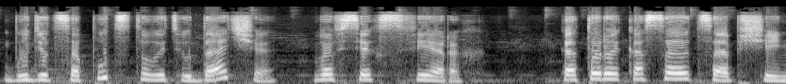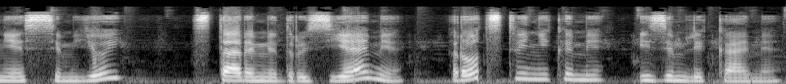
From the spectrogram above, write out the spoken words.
будет сопутствовать удача во всех сферах, которые касаются общения с семьей, старыми друзьями, родственниками и земляками.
